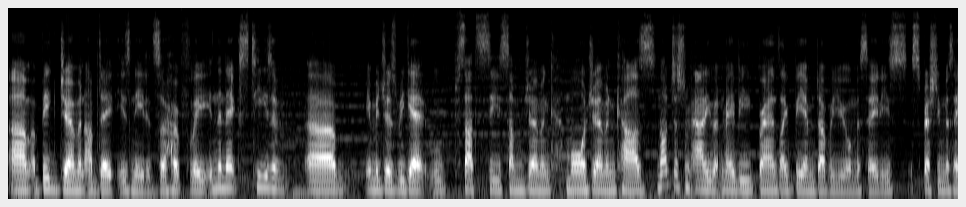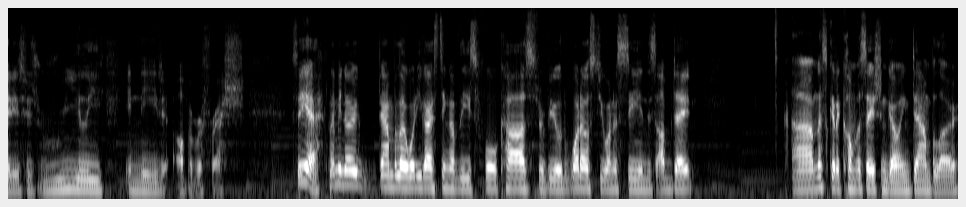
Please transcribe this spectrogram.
um, a big German update is needed. So hopefully, in the next teaser uh, images we get, we'll start to see some German, more German cars, not just from Audi, but maybe brands like BMW or Mercedes, especially Mercedes, who's really in need of a refresh. So yeah, let me know down below what you guys think of these four cars revealed. What else do you want to see in this update? Um, let's get a conversation going down below.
